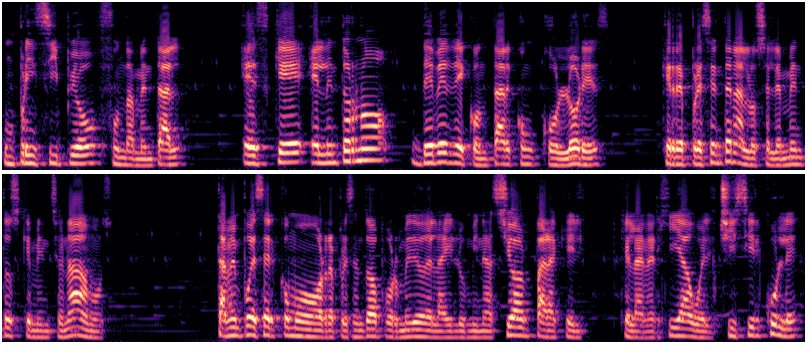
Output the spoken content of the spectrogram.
un principio fundamental es que el entorno debe de contar con colores que representan a los elementos que mencionábamos. También puede ser como representado por medio de la iluminación para que, que la energía o el chi circule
